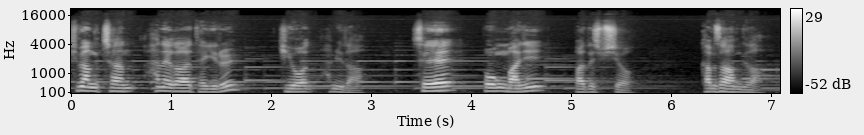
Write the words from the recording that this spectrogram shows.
희망찬 한 해가 되기를 기원합니다. 새해 복 많이 받으십시오. 감사합니다.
